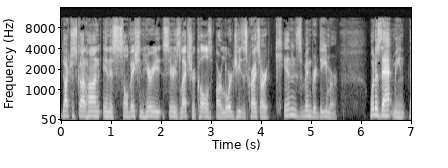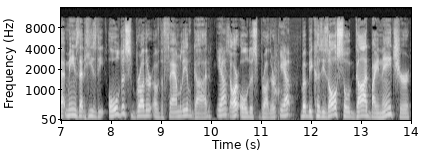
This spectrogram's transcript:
Dr. Scott Hahn, in his Salvation Series lecture, calls our Lord Jesus Christ our kinsman redeemer. What does that mean? That means that he's the oldest brother of the family of God. Yeah. He's our oldest brother. Yep. But because he's also God by nature,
